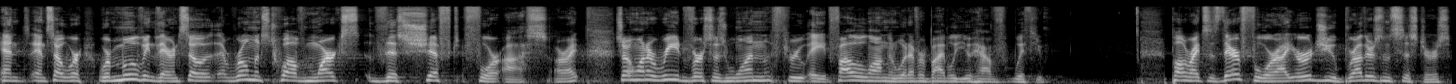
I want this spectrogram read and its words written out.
And, and so we're, we're moving there. And so uh, Romans 12 marks this shift for us. All right? So I want to read verses 1 through 8. Follow along in whatever Bible you have with you. Paul writes, "As Therefore, I urge you, brothers and sisters,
